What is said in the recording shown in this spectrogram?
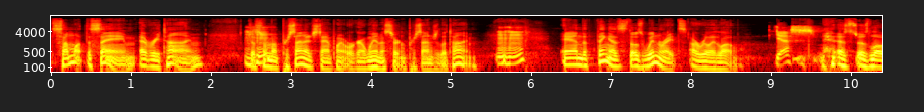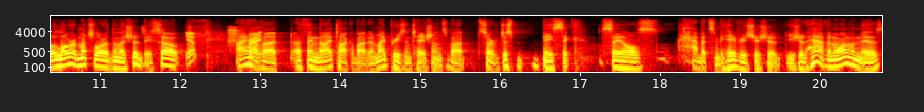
somewhat the same every time just mm-hmm. from a percentage standpoint we're going to win a certain percentage of the time mm-hmm. and the thing is those win rates are really low Yes. As, as low, lower, much lower than they should be. So Yep. I have Right. a, a thing that I talk about in my presentations about sort of just basic sales habits and behaviors you should you should have, and one of them is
